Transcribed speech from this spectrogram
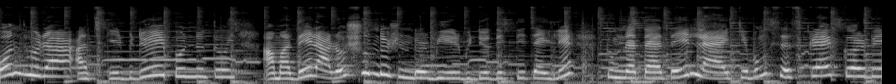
বন্ধুরা আজকের ভিডিও এই পর্যন্তই। আমাদের আরও সুন্দর সুন্দর বিয়ের ভিডিও দেখতে চাইলে তোমরা তাড়াতাড়ি লাইক এবং সাবস্ক্রাইব করবে।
